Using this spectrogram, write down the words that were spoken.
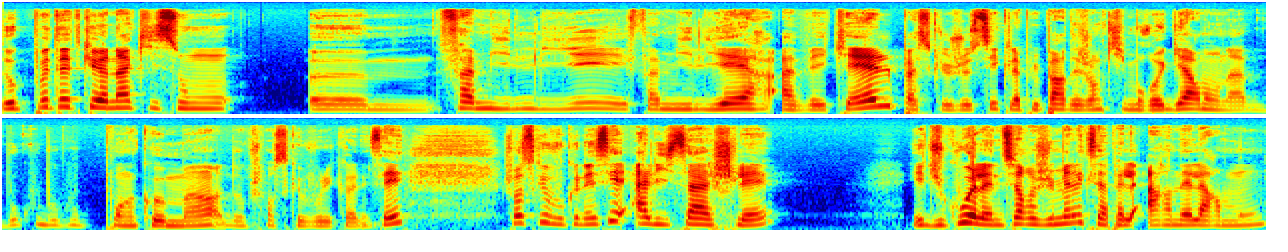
Donc peut-être qu'il y en a qui sont euh, familiers et familières avec elle, parce que je sais que la plupart des gens qui me regardent, on a beaucoup beaucoup de points communs, donc je pense que vous les connaissez. Je pense que vous connaissez Alissa Ashley. Et du coup, elle a une sœur jumelle qui s'appelle Arnelle Armand.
